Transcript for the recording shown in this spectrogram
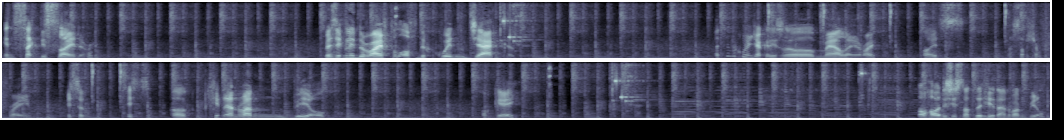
Insecticider. Basically the rifle of the Queen Jacket. I think the Queen Jacket is a melee, right? Oh, it's a searcher frame. It's a it's a hit and run build. Okay. Oh, this is not the hit and run build.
